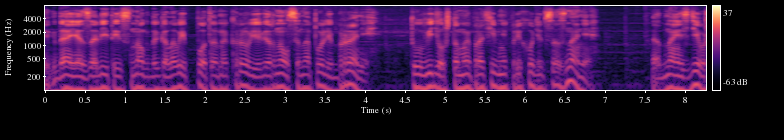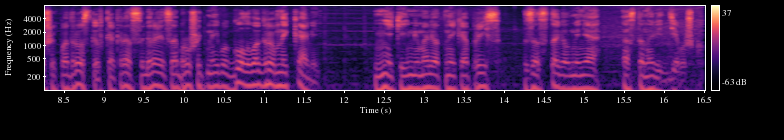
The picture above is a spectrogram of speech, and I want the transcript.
Когда я, залитый с ног до головы потом и кровью, вернулся на поле брани, то увидел, что мой противник приходит в сознание. Одна из девушек-подростков как раз собирается обрушить на его голову огромный камень. Некий мимолетный каприз заставил меня остановить девушку.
